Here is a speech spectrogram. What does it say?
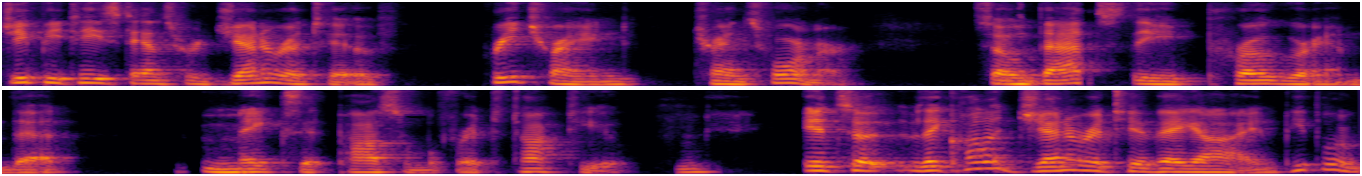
GPT stands for Generative Pre-trained Transformer. So that's the program that makes it possible for it to talk to you. Mhm. It's a they call it generative AI, and people are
